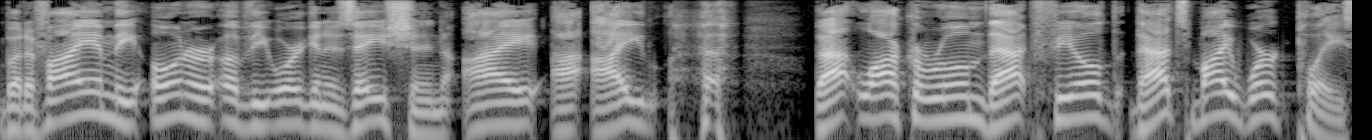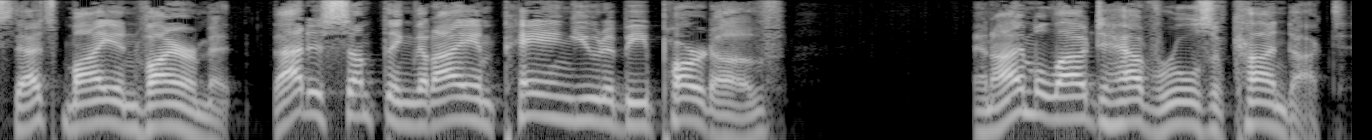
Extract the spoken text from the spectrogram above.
But if I am the owner of the organization, I, I, I that locker room, that field, that's my workplace. That's my environment. That is something that I am paying you to be part of, and I'm allowed to have rules of conduct.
